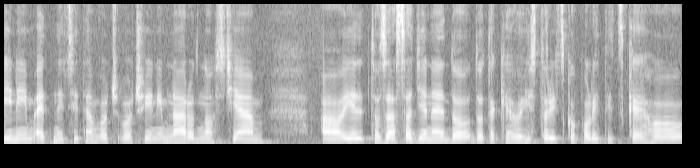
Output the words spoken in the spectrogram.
iným etnicitám, voči, voči iným národnostiam. Je to zasadené do, do takého historicko-politického e,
